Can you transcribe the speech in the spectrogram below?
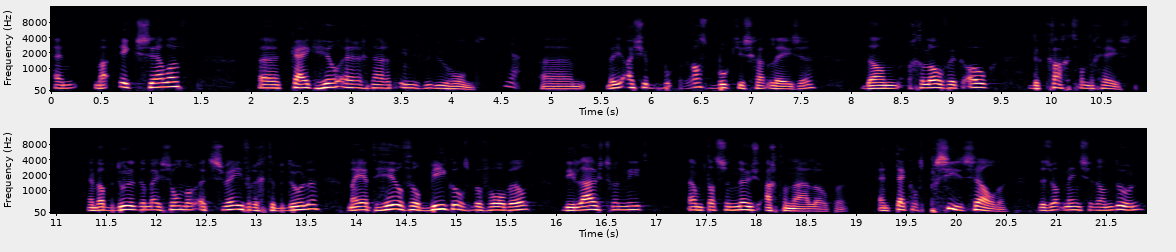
en, maar ik zelf eh, kijk heel erg naar het individu hond. Ja. Ehm, als je bo- rasboekjes gaat lezen, dan geloof ik ook de kracht van de geest. En wat bedoel ik daarmee zonder het zweverig te bedoelen? Maar je hebt heel veel beagles bijvoorbeeld, die luisteren niet omdat ze neus achterna lopen. En tackles precies hetzelfde. Dus wat mensen dan doen,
